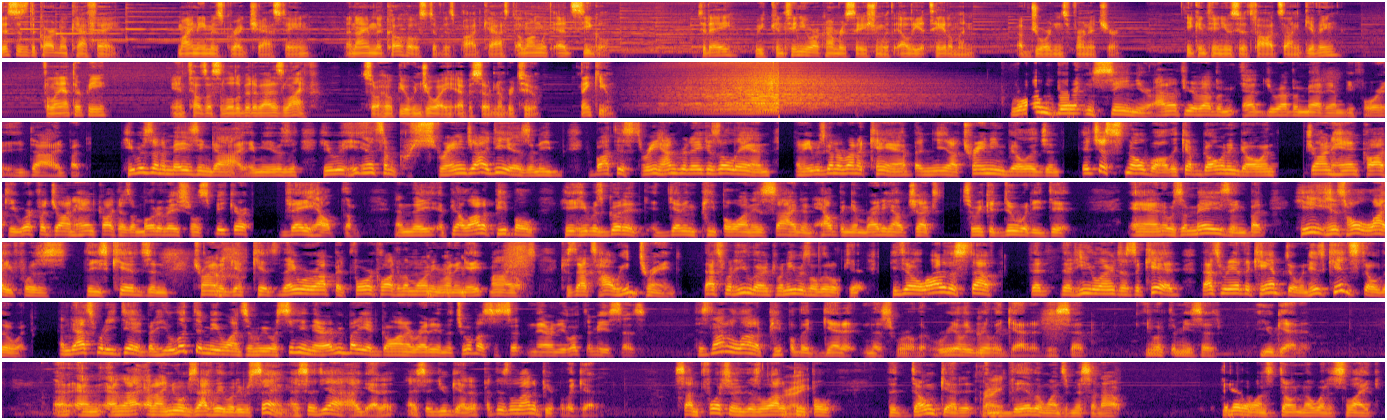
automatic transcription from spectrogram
This is the Cardinal Cafe. My name is Greg Chastain, and I am the co host of this podcast along with Ed Siegel. Today, we continue our conversation with Elliot Tatelman of Jordan's Furniture. He continues his thoughts on giving, philanthropy, and tells us a little bit about his life. So I hope you enjoy episode number two. Thank you. Ron Burton Sr. I don't know if you've ever had you ever met him before he died, but he was an amazing guy. I mean, he was he he had some strange ideas, and he bought this 300 acres of land, and he was going to run a camp and you know training village, and it just snowballed. It kept going and going. John Hancock, he worked for John Hancock as a motivational speaker. They helped him, and they a lot of people. He, he was good at getting people on his side and helping him writing out checks so he could do what he did and it was amazing. But he his whole life was these kids and trying to get kids. They were up at four o'clock in the morning running eight miles because that's how he trained. That's what he learned when he was a little kid. He did a lot of the stuff that that he learned as a kid. That's what he had the camp doing. His kids still do it. And that's what he did. But he looked at me once and we were sitting there. Everybody had gone already. And the two of us are sitting there. And he looked at me. He says, There's not a lot of people that get it in this world that really, hmm. really get it. He said, He looked at me and he says, You get it. And, and, and, I, and I knew exactly what he was saying. I said, Yeah, I get it. I said, You get it. But there's a lot of people that get it. So unfortunately, there's a lot of right. people that don't get it, and they're the ones missing out. They're the ones don't know what it's like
